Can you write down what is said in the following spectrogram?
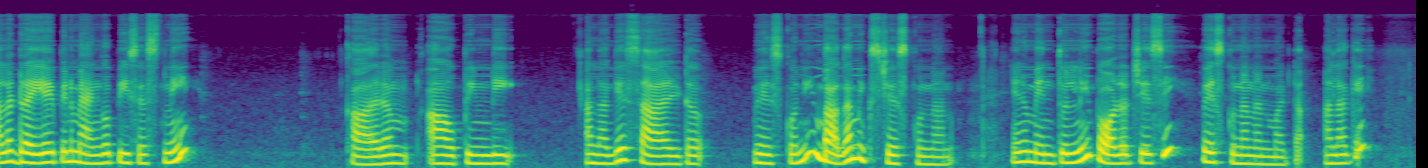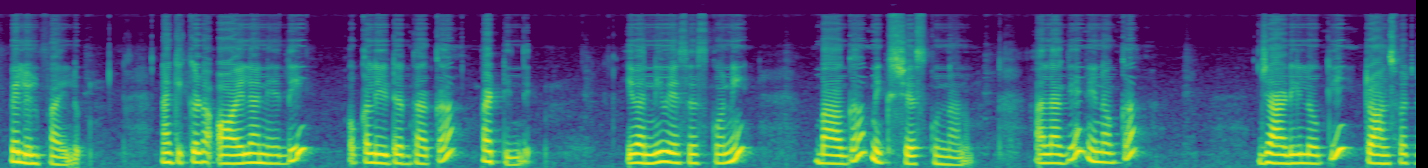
అలా డ్రై అయిపోయిన మ్యాంగో పీసెస్ని కారం ఆవు పిండి అలాగే సాల్ట్ వేసుకొని బాగా మిక్స్ చేసుకున్నాను. నేను మెంతుల్ని పౌడర్ చేసి వేసుకున్నాను అనమాట అలాగే వెల్లుల్లిపాయలు. నాకు ఇక్కడ ఆయిల్ అనేది ఒక లీటర్ దాకా పట్టింది. ఇవన్నీ వేసేసుకొని బాగా మిక్స్ చేసుకున్నాను. అలాగే నేను ఒక జాడీలోకి ట్రాన్స్ఫర్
